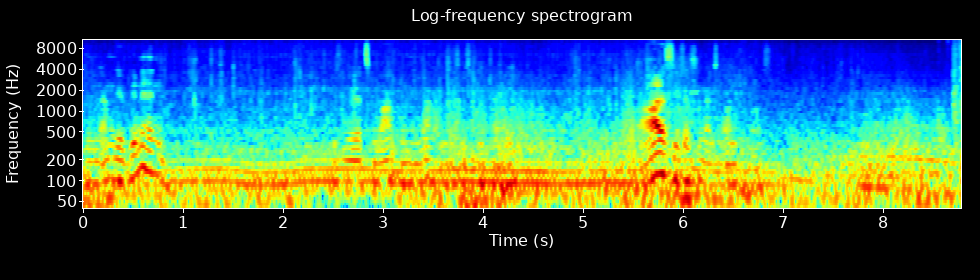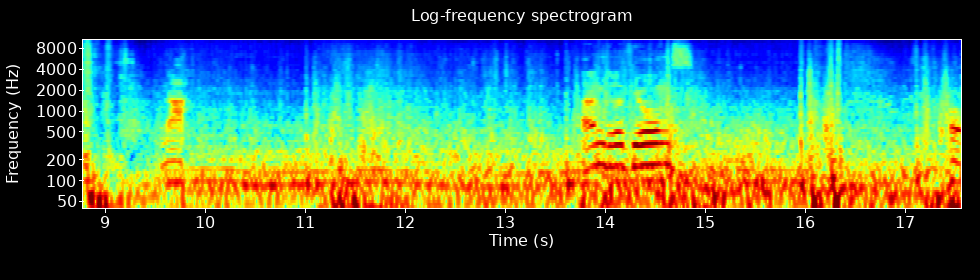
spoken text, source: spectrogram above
Wir sind am Gewinnen. Müssen wir jetzt Marken machen, das ist gut. Ah, das sieht doch schon ganz ordentlich aus. Na. Angriff, Jungs. Oh.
